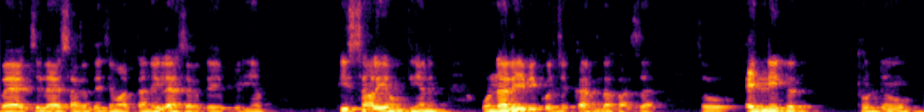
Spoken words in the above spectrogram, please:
ਬੈਚ ਲੈ ਸਕਦੇ, ਜਮਾਤਾਂ ਨਹੀਂ ਲੈ ਸਕਦੇ, ਜਿਹੜੀਆਂ ਫੀਸਾਂ ਵਾਲੀਆਂ ਹੁੰਦੀਆਂ ਨੇ, ਉਹਨਾਂ ਲਈ ਵੀ ਕੁਝ ਕਰਨ ਦਾ ਫਰਜ਼ ਹੈ। ਸੋ ਇੰਨੀ ਕੁ ਤੁਹਾਨੂੰ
